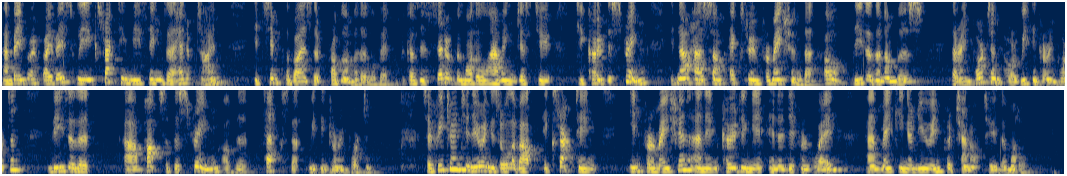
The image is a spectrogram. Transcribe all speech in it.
And by, by basically extracting these things ahead of time, it simplifies the problem a little bit because instead of the model having just to decode the string, it now has some extra information that, oh, these are the numbers that are important or we think are important. These are the uh, parts of the string of the text that we think are important. So feature engineering is all about extracting information and encoding it in a different way and making a new input channel to the model.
